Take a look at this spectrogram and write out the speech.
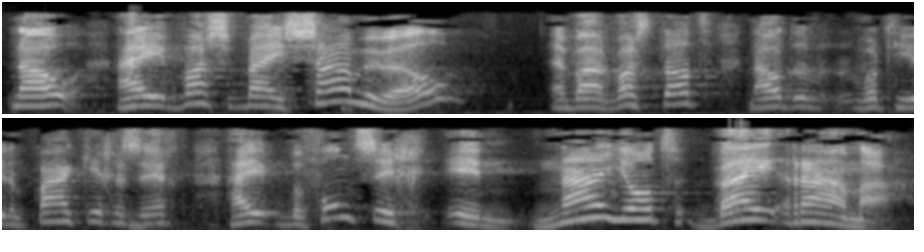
Nou, hij was bij Samuel. En waar was dat? Nou, er wordt hier een paar keer gezegd. Hij bevond zich in Najot bij Rama.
